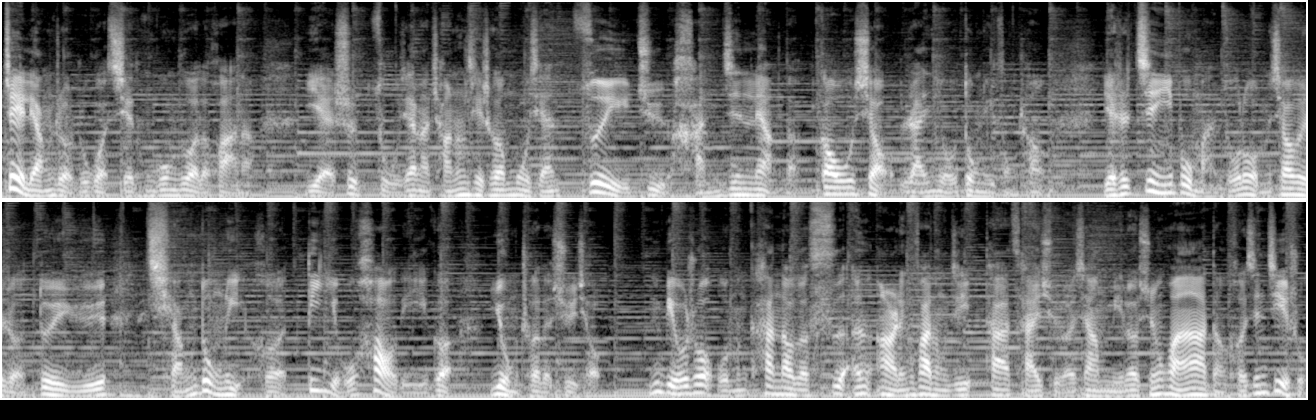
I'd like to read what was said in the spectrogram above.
这两者如果协同工作的话呢？也是组建了长城汽车目前最具含金量的高效燃油动力总成，也是进一步满足了我们消费者对于强动力和低油耗的一个用车的需求。你比如说，我们看到的四 N 二零发动机，它采取了像米勒循环啊等核心技术，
